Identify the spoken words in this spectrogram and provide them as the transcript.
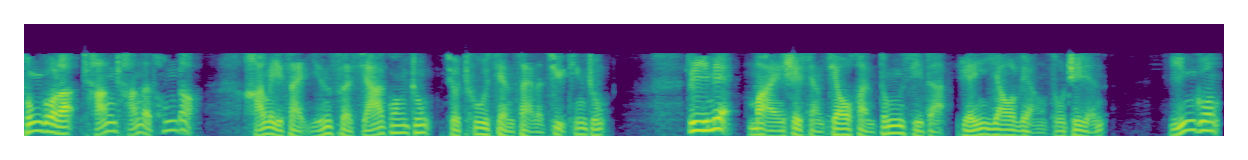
通过了长长的通道，韩立在银色霞光中就出现在了巨厅中，里面满是想交换东西的人妖两族之人，银光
